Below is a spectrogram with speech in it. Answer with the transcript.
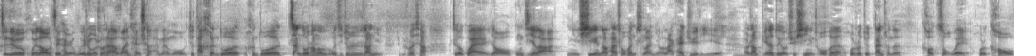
这就回到最开始，为什么说它玩起来像 MMO？就它很多很多战斗上的逻辑，就是让你，就比如说像这个怪要攻击了，你吸引到它的仇恨值了，你要拉开距离，然后让别的队友去吸引仇恨，或者说就单纯的靠走位或者靠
